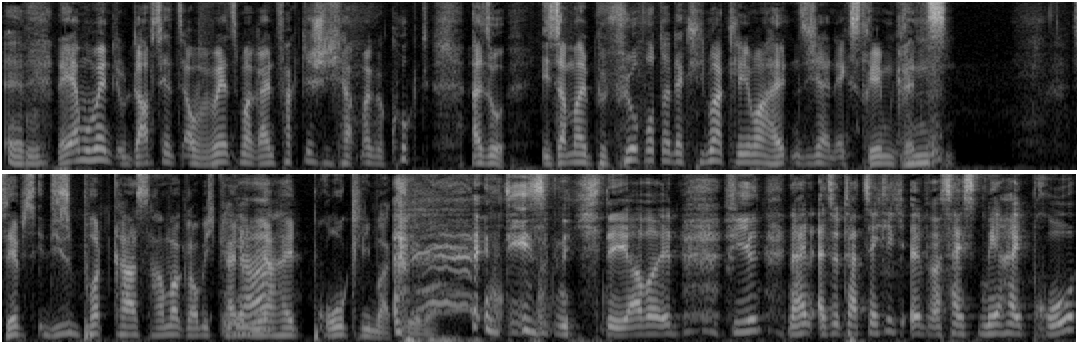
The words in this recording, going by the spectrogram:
Ähm, naja, Moment, du darfst jetzt, aber wenn wir jetzt mal rein faktisch, ich habe mal geguckt, also ich sag mal, Befürworter der Klimakleber halten sich ja in extremen Grenzen. Selbst in diesem Podcast haben wir, glaube ich, keine ja. Mehrheit pro Klimakleber. in diesem nicht, nee, aber in vielen. Nein, also tatsächlich, äh, was heißt Mehrheit pro?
